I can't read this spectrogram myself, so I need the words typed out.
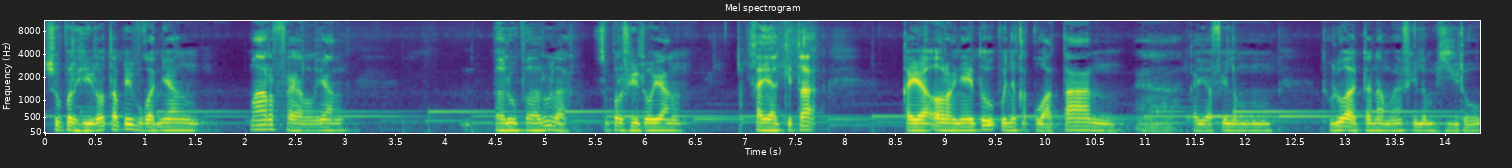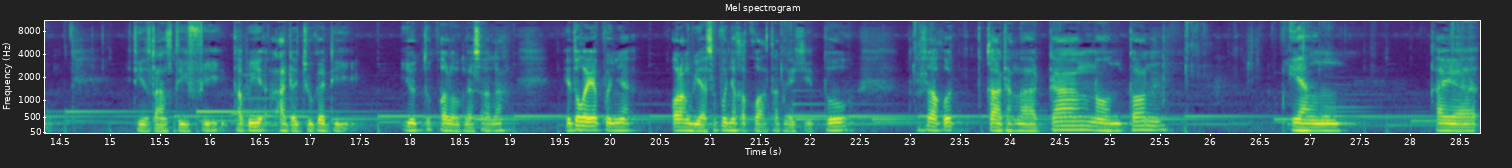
superhero tapi bukan yang Marvel yang baru-baru lah. Superhero yang kayak kita kayak orangnya itu punya kekuatan. Ya, kayak film dulu ada namanya film Hero di Trans TV tapi ada juga di YouTube kalau nggak salah. Itu kayak punya orang biasa punya kekuatan kayak gitu terus aku kadang-kadang nonton yang kayak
